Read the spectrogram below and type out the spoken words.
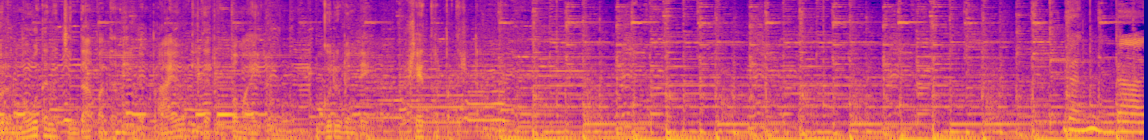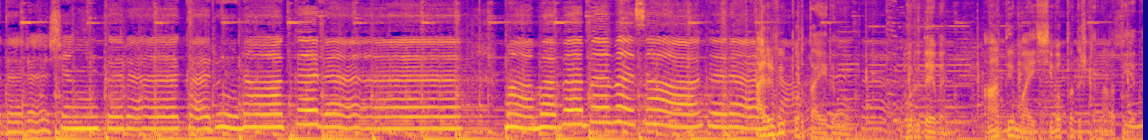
ഒരു നൂതന ചിന്താ പദ്ധതിയുടെ പ്രായോഗിക രൂപമായിരുന്നു ഗുരുവിന്റെ ക്ഷേത്രപ്രതിഷ്ഠ. गङ्गाधर शङ्कर करुणाकर मामव भवसागर അരുവിപ്പുറത്തായിരുന്നു ഗുരുദേവൻ ആദ്യമായി ശിവപ്രതിഷ്ഠ നടത്തിയത്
